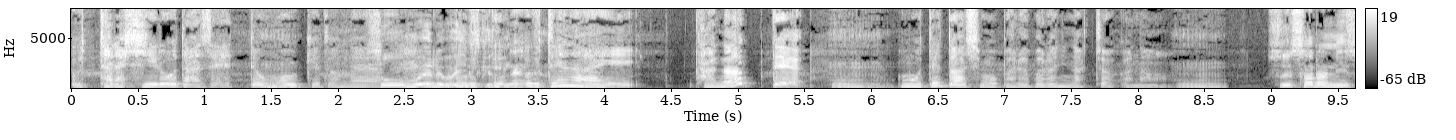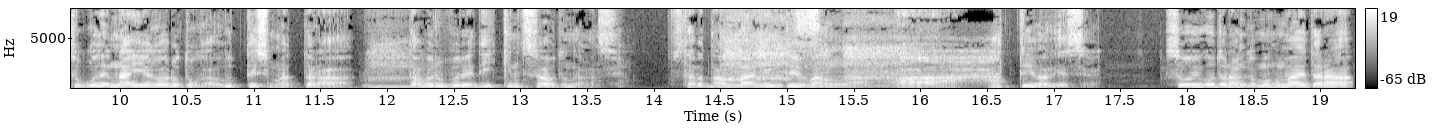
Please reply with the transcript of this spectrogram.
打ったらヒーローだぜって思うけどね。うん、そう思えればいいですけどね。打てないかなって、うん、もう手と足もバラバラになっちゃうかな。うん。それさらにそこで内野ゴロとか打ってしまったら、えー、ダブルプレーで一気にツーアウトになるんですよ。そしたら何万人というファンは、ああ、っていうわけですよ。そういうことなんかも踏まえたら、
